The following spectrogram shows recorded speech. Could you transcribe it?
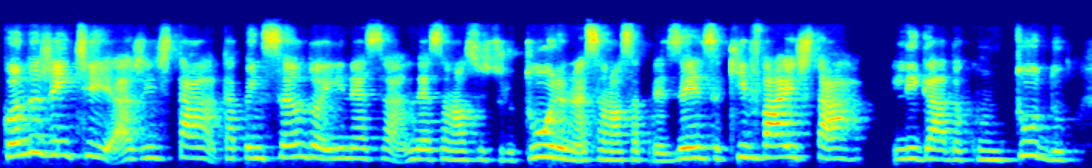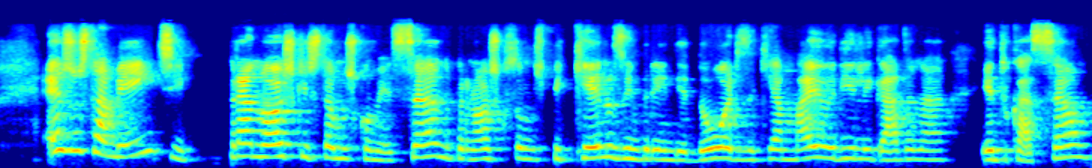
quando a gente a gente está tá pensando aí nessa, nessa nossa estrutura, nessa nossa presença, que vai estar ligada com tudo, é justamente para nós que estamos começando, para nós que somos pequenos empreendedores, aqui a maioria ligada na educação,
